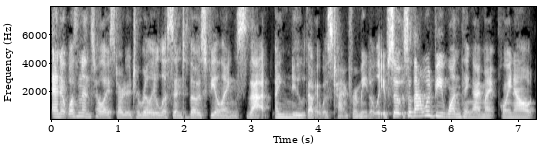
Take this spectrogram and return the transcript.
And it wasn't until I started to really listen to those feelings that I knew that it was time for me to leave. So so that would be one thing I might point out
